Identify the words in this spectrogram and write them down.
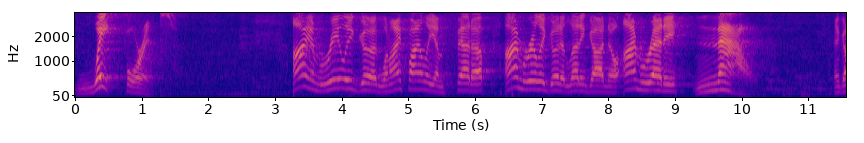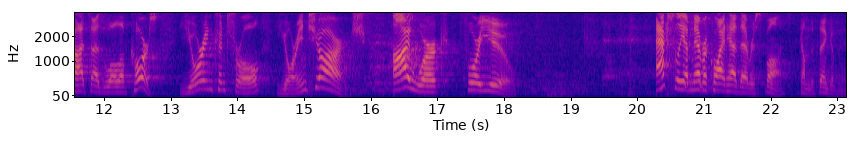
wait for it. I am really good when I finally am fed up. I'm really good at letting God know I'm ready now. And God says, Well, of course, you're in control, you're in charge. I work for you. Actually, I've never quite had that response, come to think of it.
